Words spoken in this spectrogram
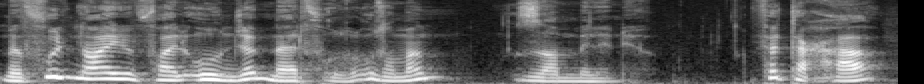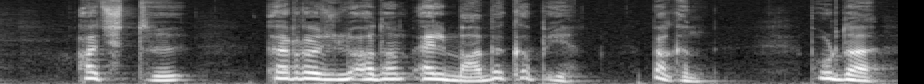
Mef'ul naib faal olunca merfu olur. O zaman zammeleniyor. Fetaha açtı. Er adam el babe kapıyı. Bakın burada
